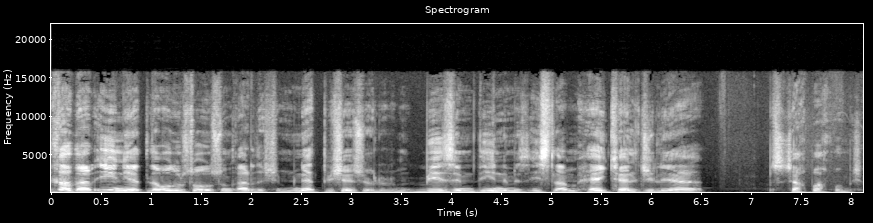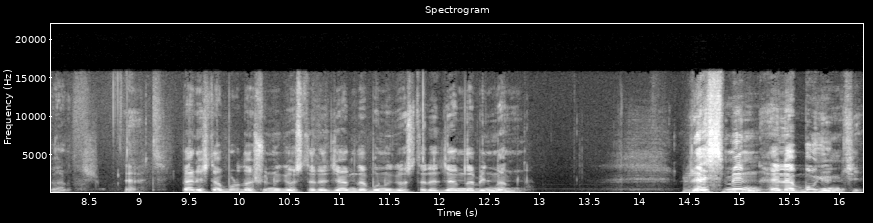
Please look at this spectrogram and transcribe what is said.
kadar iyi niyetle olursa olsun kardeşim net bir şey söylüyorum. Bizim dinimiz İslam heykelciliğe sıcak bakmamış kardeşim. Evet. Ben işte burada şunu göstereceğim de bunu göstereceğim de bilmem ne. Resmin hele bugünkü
